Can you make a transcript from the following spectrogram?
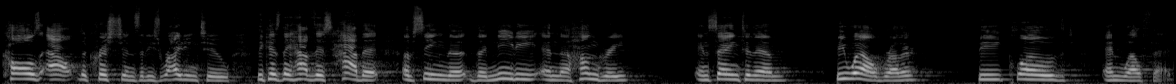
calls out the Christians that he's writing to because they have this habit of seeing the, the needy and the hungry and saying to them, Be well, brother, be clothed and well fed,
